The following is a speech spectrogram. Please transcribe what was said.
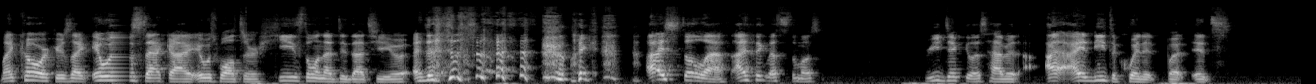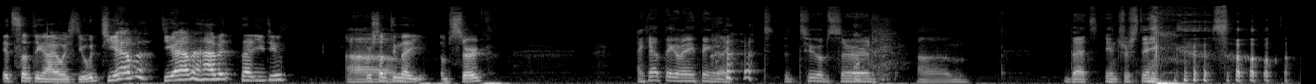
my coworker's like, "It was that guy. It was Walter. He's the one that did that to you." And then, like, I still laugh. I think that's the most ridiculous habit. I, I need to quit it, but it's it's something I always do. Do you have a, do you have a habit that you do or something that Um, you, absurd? I can't think of anything like t- too absurd. Um, that's interesting. so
